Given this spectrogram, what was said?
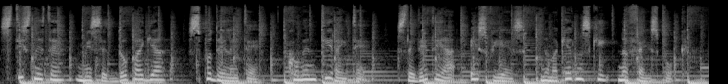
Стиснете, ми се допаѓа, споделете, коментирајте. Следете ја SPS на Македонски на Facebook.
